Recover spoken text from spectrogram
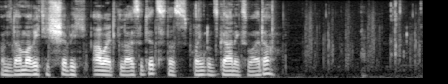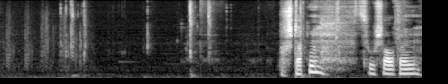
Also da haben wir richtig schäbig Arbeit geleistet jetzt. Das bringt uns gar nichts weiter. Bestatten. Zuschaufeln.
